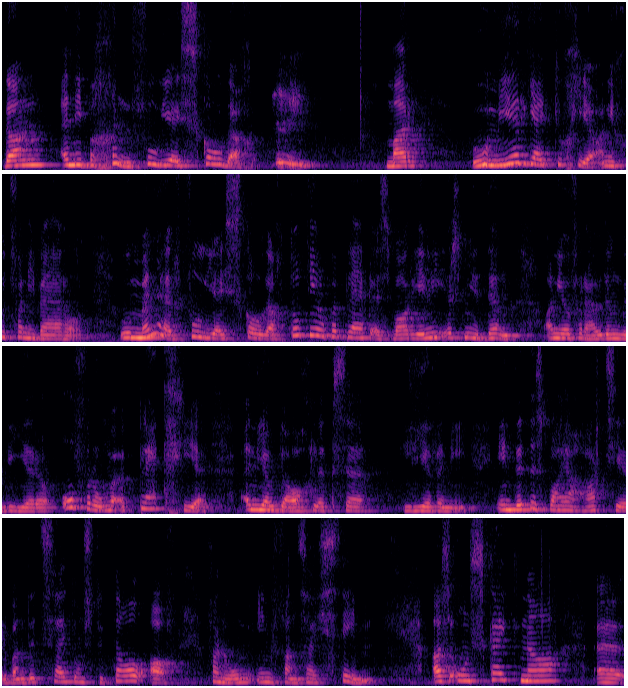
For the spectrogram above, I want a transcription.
dan in die begin voel jy skuldig. maar Hoe meer jy toegee aan die goed van die wêreld, hoe minder voel jy skuldig tot jy op 'n plek is waar jy nie eers meer dink aan jou verhouding met die Here of vir hom 'n plek gee in jou daaglikse lewe nie. En dit is baie hartseer want dit sluit ons totaal af van hom en van sy stem. As ons kyk na uh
